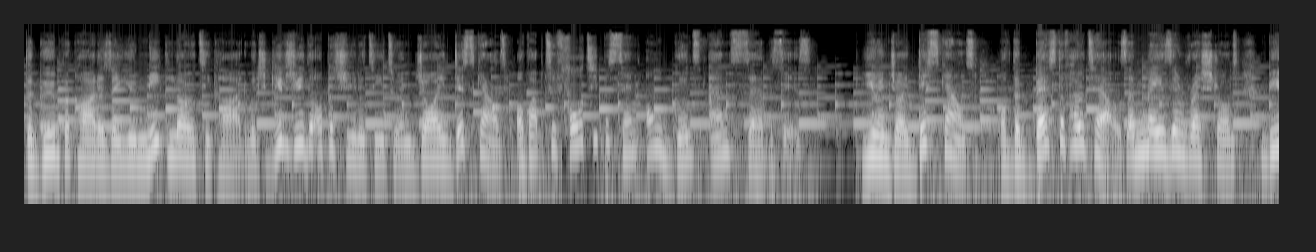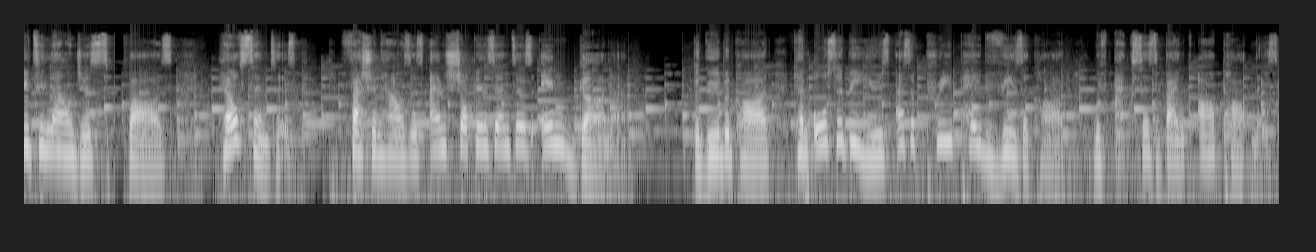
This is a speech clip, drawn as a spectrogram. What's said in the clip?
The Guba Card is a unique loyalty card which gives you the opportunity to enjoy discounts of up to 40% on goods and services. You enjoy discounts of the best of hotels, amazing restaurants, beauty lounges, spas, health centers, fashion houses, and shopping centers in Ghana. The Guba card can also be used as a prepaid Visa card with Access Bank, our partners,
